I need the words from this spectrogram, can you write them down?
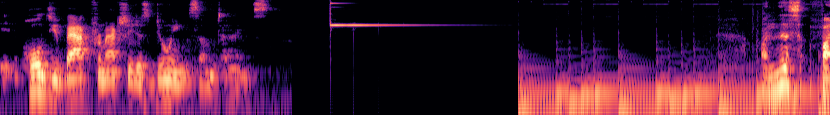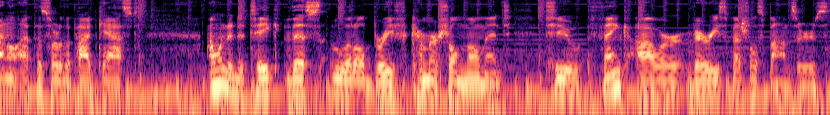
it holds you back from actually just doing sometimes. On this final episode of the podcast, I wanted to take this little brief commercial moment to thank our very special sponsors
